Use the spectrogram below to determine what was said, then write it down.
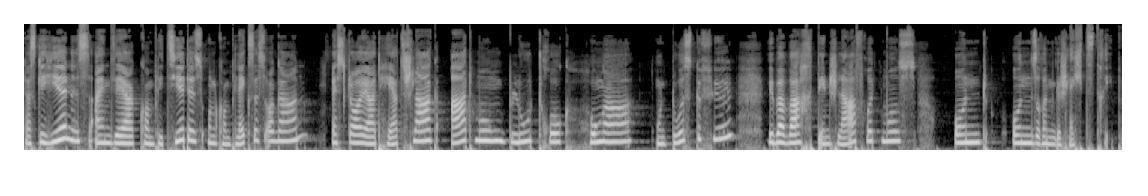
Das Gehirn ist ein sehr kompliziertes und komplexes Organ. Es steuert Herzschlag, Atmung, Blutdruck, Hunger und Durstgefühl, überwacht den Schlafrhythmus und unseren Geschlechtstrieb.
